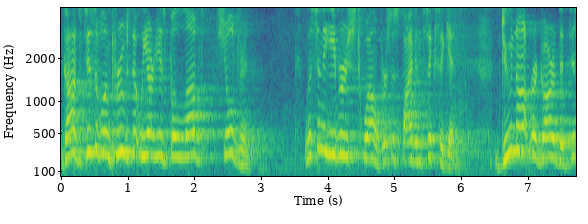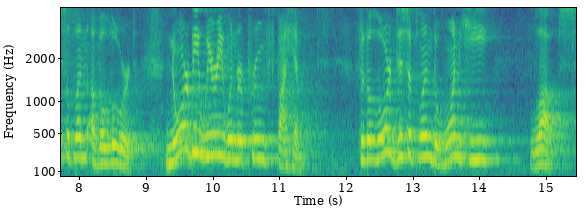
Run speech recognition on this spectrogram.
God's discipline proves that we are His beloved children. Listen to Hebrews 12, verses 5 and 6 again. Do not regard the discipline of the Lord, nor be weary when reproved by Him. For the Lord disciplined the one He loves,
